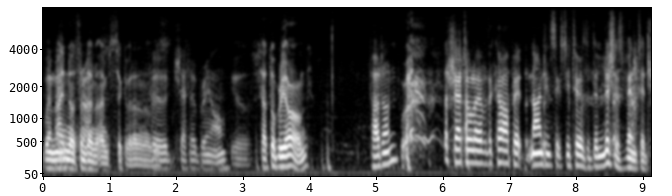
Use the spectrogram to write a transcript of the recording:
women. I know. Sometimes drugs, I'm sick of it. I don't know. this. food, Chateaubriand. Yeah. Chateaubriand. Pardon? Shat all over the carpet. 1962 is a delicious vintage.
